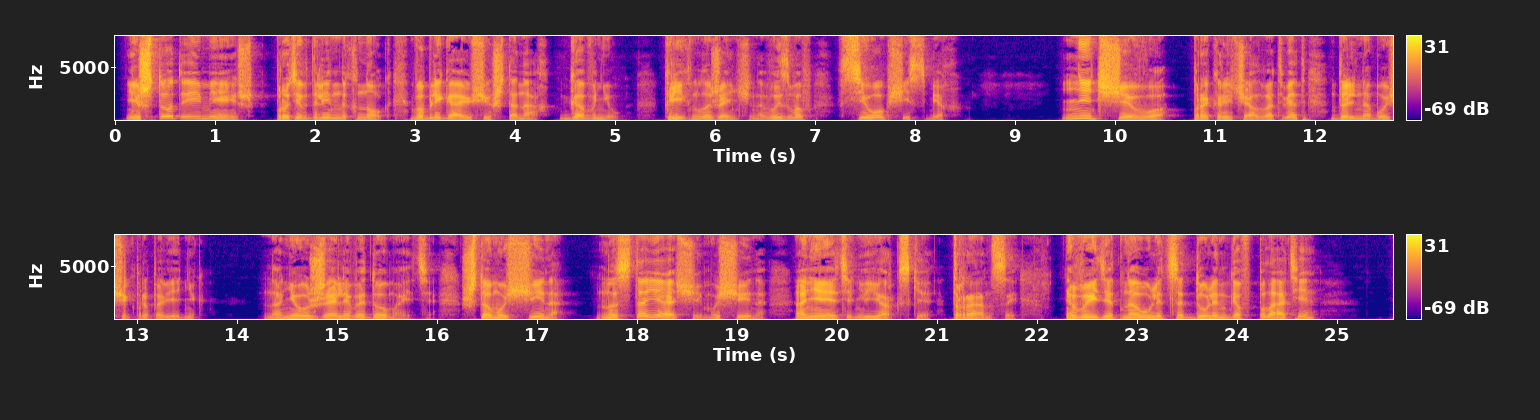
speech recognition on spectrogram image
И что ты имеешь? Против длинных ног в облегающих штанах. Говнюк! — крикнула женщина, вызвав всеобщий смех. «Ничего!» — прокричал в ответ дальнобойщик-проповедник. «Но неужели вы думаете, что мужчина, настоящий мужчина, а не эти нью-йоркские трансы, выйдет на улицы Дулинга в платье?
